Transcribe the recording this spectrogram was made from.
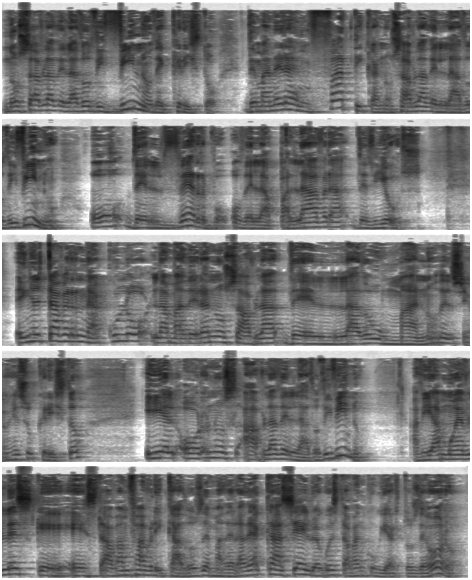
nos habla del lado divino de Cristo, de manera enfática nos habla del lado divino o del verbo o de la palabra de Dios. En el tabernáculo la madera nos habla del lado humano del Señor Jesucristo y el oro nos habla del lado divino. Había muebles que estaban fabricados de madera de acacia y luego estaban cubiertos de oro.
